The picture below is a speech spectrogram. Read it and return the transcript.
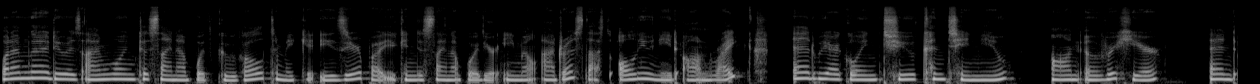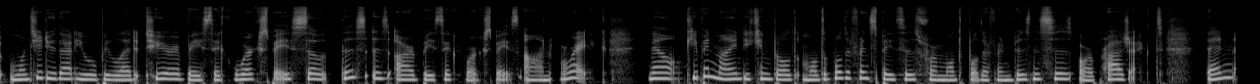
what I'm going to do is I'm going to sign up with Google to make it easier, but you can just sign up with your email address. That's all you need on Wrike. And we are going to continue on over here. And once you do that, you will be led to your basic workspace. So this is our basic workspace on Wrike. Now, keep in mind you can build multiple different spaces for multiple different businesses or projects. Then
